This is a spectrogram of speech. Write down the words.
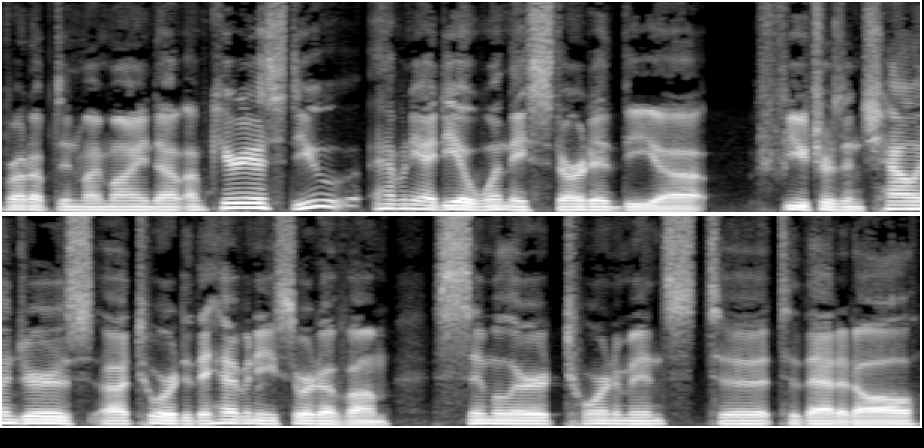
brought up in my mind. I'm curious. Do you have any idea when they started the uh, Futures and Challengers uh, tour? Did they have any sort of um, similar tournaments to to that at all?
